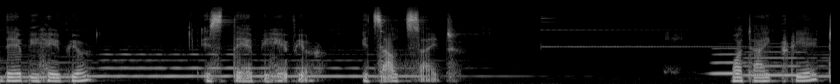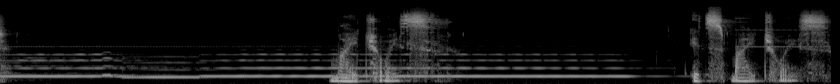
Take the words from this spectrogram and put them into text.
Their behavior is their behavior, it's outside. What I create, my choice. It's my choice.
